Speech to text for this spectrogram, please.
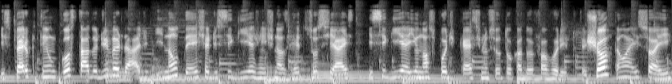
Espero que tenham gostado de verdade e não deixa de seguir a gente nas redes sociais e seguir aí o nosso podcast no seu tocador favorito. Fechou? Então é isso aí.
